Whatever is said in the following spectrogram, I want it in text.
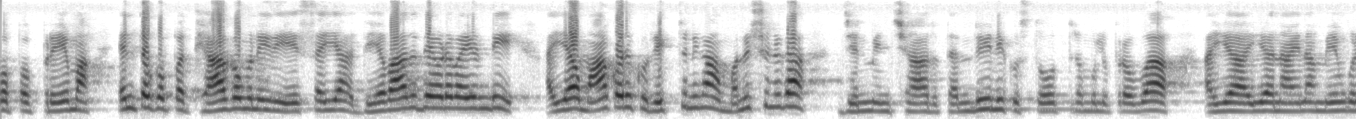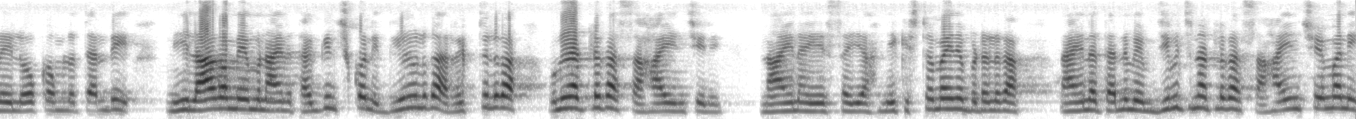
గొప్ప ప్రేమ ఎంత గొప్ప త్యాగము నీది ఏసయ్యా. దేవాది దేవుడవయండి అయ్యా మా కొరకు వ్యక్తునిగా మనుషునిగా జన్మించారు తండ్రి. నీకు స్తోత్రములు ప్రవ్వా. అయ్యా అయ్యా నాయన మేము కూడా ఈ లోకంలో తండ్రి. నీలాగా మేము నాయన తగ్గించుకొని దీనులుగా రిక్తులుగా ఉన్నట్లుగా సహాయం చేయని నాయన ఏసయ్య నీకు ఇష్టమైన బిడ్డలుగా నాయన తండ్రి మేము జీవించినట్లుగా సహాయం చేయమని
